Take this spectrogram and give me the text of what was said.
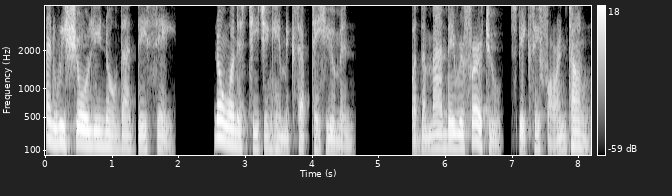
And we surely know that they say, No one is teaching him except a human. But the man they refer to speaks a foreign tongue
